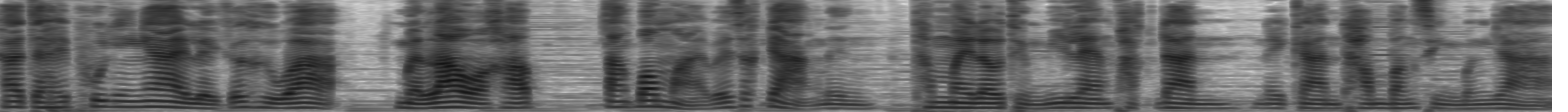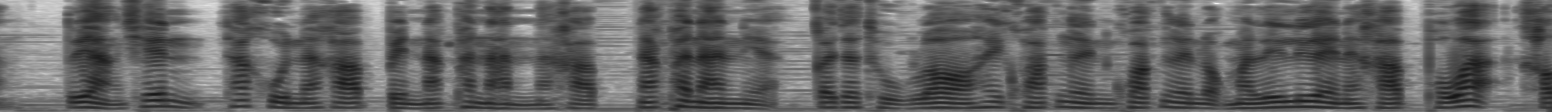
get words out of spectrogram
ถ้าจะให้พูดง่าย ๆ เลยก็คือว่าเหมือนเราอะครับ ตั้งเป้าหมายไว้สักอย่างหนึ่งทำไมเราถึงมีแรงผลักดันในการทำบางสิ่งบางอย่าง ตัวอย่างเช่น ถ้าคุณนะครับเป็นนักพนันนะครับ นักพนันเนี่ยก็จะถูกล่อให้ควักเงิน ควักเงินออกมาเรื่อยๆนะครับเพราะว่าเขา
